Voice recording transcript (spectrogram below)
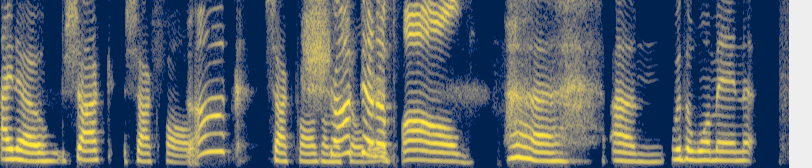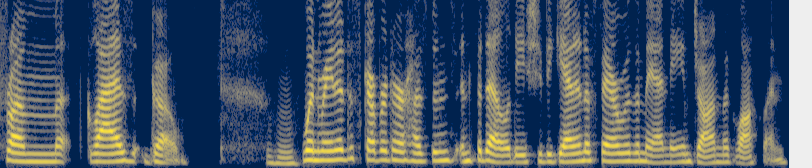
I know. Shock, shock falls. Shock. Shock falls Shocked on the and appalled. um, with a woman from Glasgow. Mhm. When Rena discovered her husband's infidelity, she began an affair with a man named John McLaughlin.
